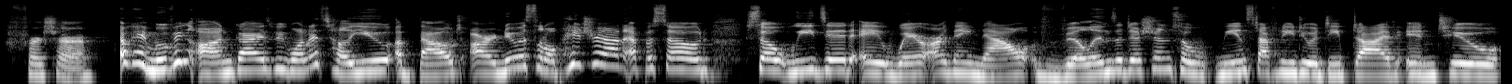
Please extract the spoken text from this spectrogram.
For sure. Okay, moving on, guys. We want to tell you about our newest little Patreon episode. So, we did a Where Are They Now villains edition. So, me and Stefanie do a deep dive into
